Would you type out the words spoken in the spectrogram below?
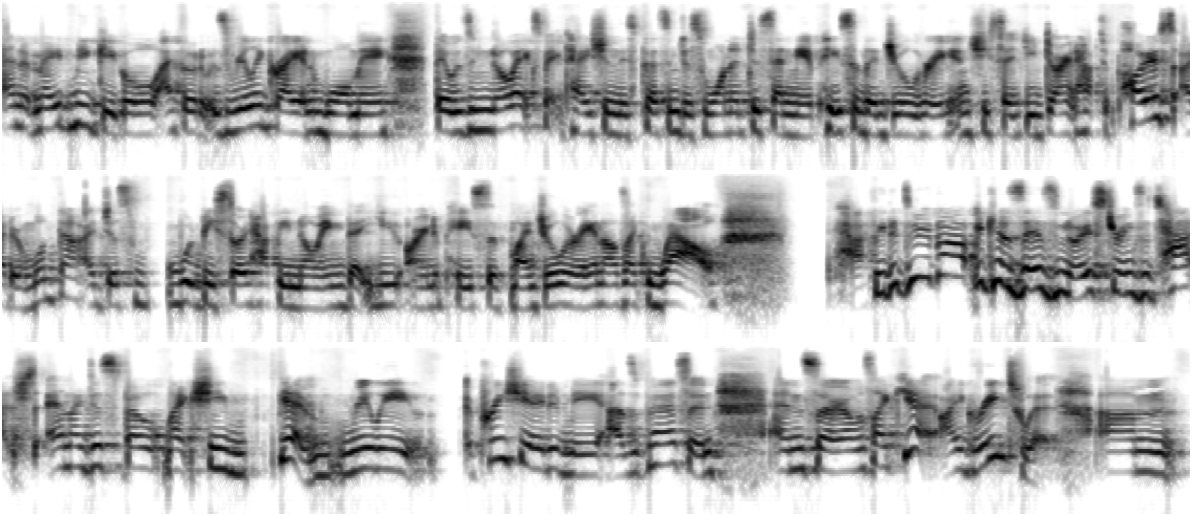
and it made me giggle. I thought it was really great and warming. There was no expectation. This person just wanted to send me a piece of their jewelry and she said, You don't have to post. I don't want that. I just would be so happy knowing that you own a piece of my jewelry. And I was like, Wow. Happy to do that because there's no strings attached. And I just felt like she, yeah, really appreciated me as a person. And so I was like, yeah, I agreed to it. Um,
